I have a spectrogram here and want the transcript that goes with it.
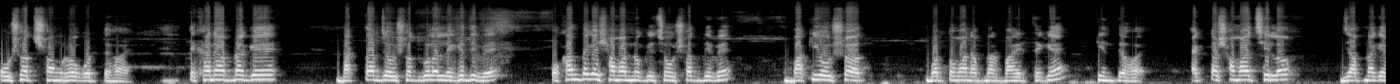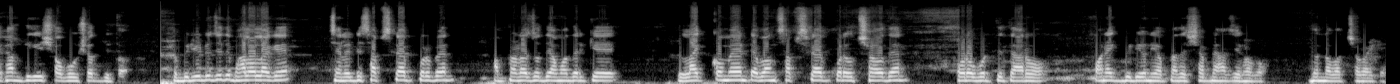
ঔষধ সংগ্রহ করতে হয়। এখানে আপনাকে ডাক্তার যে ঔষধগুলো লিখে দিবে, ওখান থেকে সামান্য কিছু ঔষধ দিবে। বাকি ঔষধ বর্তমানে আপনার বাইরে থেকে কিনতে হয়। একটা সময় ছিল যে আপনাকে এখান থেকেই সব ঔষধ দিত। তো ভিডিওটি যদি ভালো লাগে, চ্যানেলটি সাবস্ক্রাইব করবেন। আপনারা যদি আমাদেরকে লাইক, কমেন্ট এবং সাবস্ক্রাইব করে উৎসাহ দেন, পরবর্তীতে আরও অনেক ভিডিও নিয়ে আপনাদের সামনে হাজির হব। ধন্যবাদ সবাইকে।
